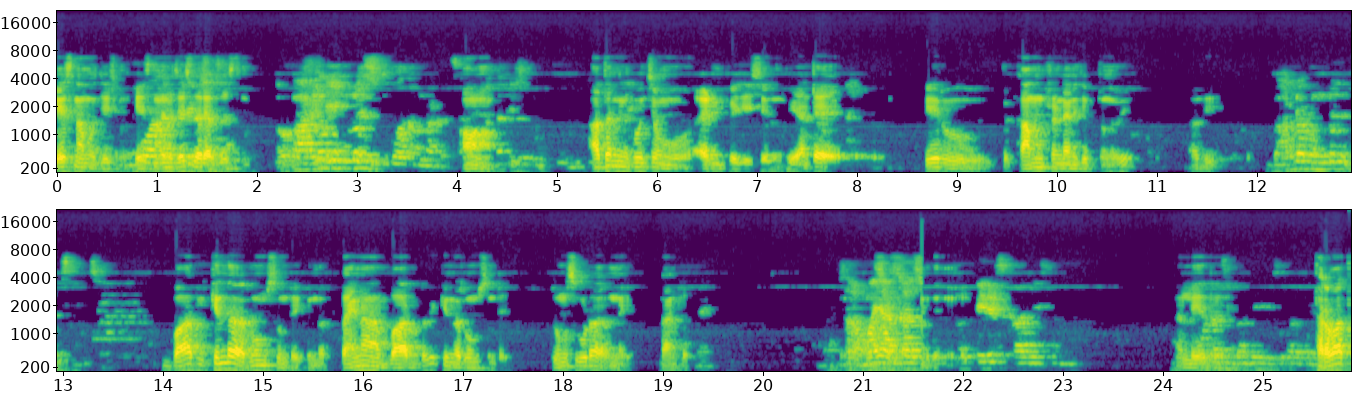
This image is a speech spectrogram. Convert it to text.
కేసు నమోదు చేసిన కేసు నమోదు చేసి దర్యాప్తు చేస్తున్నాం. అవును? అతన్ని కొంచెం ఐడెంటిఫై చేసేది అంటే పేరు కామన్ ఫ్రెండ్ అని చెప్తున్నది. అది. బార్లో బార్ కింద రూమ్స్ ఉంటాయి కింద. పైన బార్ ఉంటుంది కింద రూమ్స్ ఉంటాయి. రూమ్స్ కూడా ఉన్నాయి దాంట్లో. లేదు. తర్వాత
